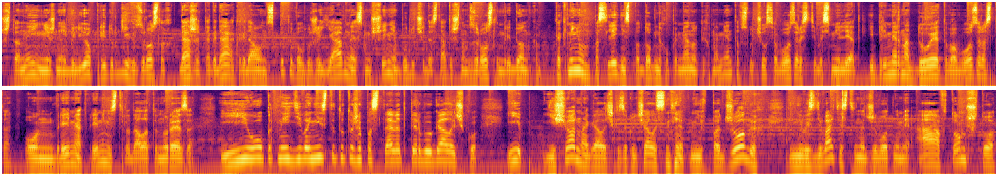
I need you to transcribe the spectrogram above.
штаны и нижнее белье при других взрослых, даже тогда, когда он испытывал уже явное смущение, будучи достаточно взрослым ребенком. Как минимум, последний из подобных упомянутых моментов случился в возрасте 8 лет, и примерно до этого возраста он время от времени страдал от энуреза. И опытные диванисты тут уже поставят первую галочку. И еще одна галочка заключалась, нет, не в поджогах и не в издевательстве над животными, а в том, что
